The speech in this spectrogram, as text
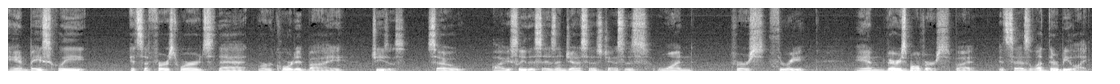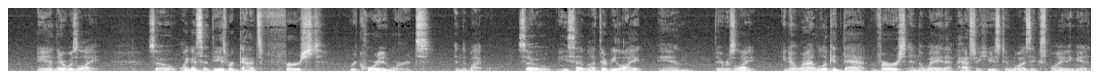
and basically, it's the first words that were recorded by Jesus. So obviously, this is in Genesis, Genesis one, verse three, and very small verse, but it says, "Let there be light," and there was light. So, like I said, these were God's first recorded words in the Bible. So he said, Let there be light, and there was light you know, when I look at that verse and the way that Pastor Houston was explaining it,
